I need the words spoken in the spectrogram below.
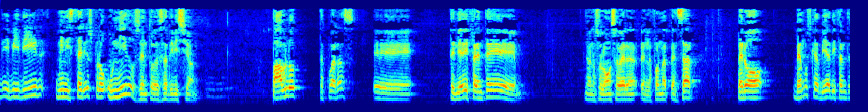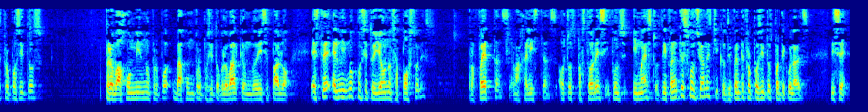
dividir ministerios, pero unidos dentro de esa división. Pablo, ¿te acuerdas? Eh, tenía diferente, bueno, eso lo vamos a ver en, la forma de pensar, pero vemos que había diferentes propósitos, pero bajo un mismo bajo un propósito global, que donde dice Pablo, este, él mismo constituyó unos apóstoles, profetas, evangelistas, otros pastores y, y, maestros, diferentes funciones, chicos, diferentes propósitos particulares. Dice,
